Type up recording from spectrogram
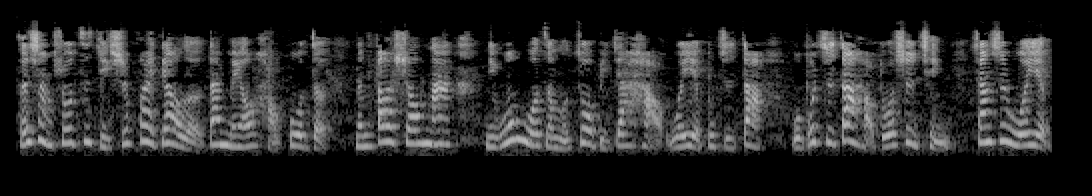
很想说自己是坏掉了，但没有好过的，能报修吗？你问我怎么做比较好，我也不知道，我不知道好多事情，像是我也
